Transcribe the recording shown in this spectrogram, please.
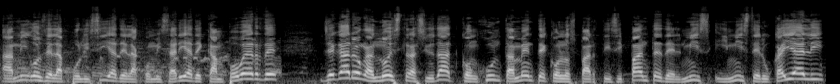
Amigos de la Policía de la Comisaría de Campo Verde llegaron a nuestra ciudad conjuntamente con los participantes del Miss y Mister Ucayali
